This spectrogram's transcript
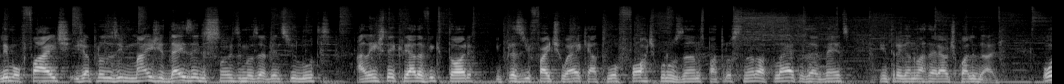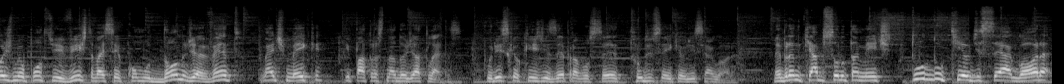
Limo Fight e já produzi mais de 10 edições dos meus eventos de lutas, além de ter criado a Victoria, empresa de fightwear que atuou forte por uns anos, patrocinando atletas, eventos e entregando material de qualidade. Hoje, meu ponto de vista vai ser como dono de evento, matchmaker e patrocinador de atletas. Por isso que eu quis dizer para você tudo isso aí que eu disse agora. Lembrando que absolutamente tudo o que eu disser agora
